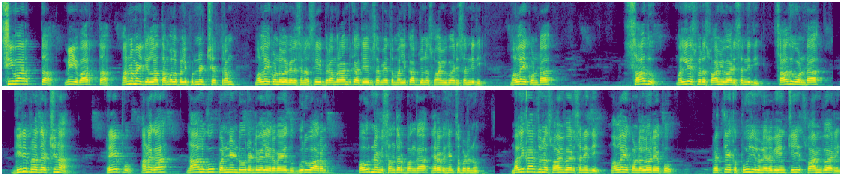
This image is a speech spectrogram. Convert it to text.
శివార్త మీ వార్త అన్నమయ్య జిల్లా తంబలపల్లి పుణ్యక్షేత్రం మల్లయ్యకొండలో వెలసిన శ్రీ భ్రమరాంబికాదేవి సమేత మల్లికార్జున స్వామివారి సన్నిధి మల్లయ్యకొండ సాధు మల్లేశ్వర స్వామివారి సన్నిధి సాధుగొండ గిరి ప్రదక్షిణ రేపు అనగా నాలుగు పన్నెండు రెండు వేల ఇరవై ఐదు గురువారం పౌర్ణమి సందర్భంగా నిర్వహించబడును. మల్లికార్జున స్వామివారి సన్నిధి మల్లయ్యకొండలో రేపు ప్రత్యేక పూజలు నిర్వహించి స్వామివారి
